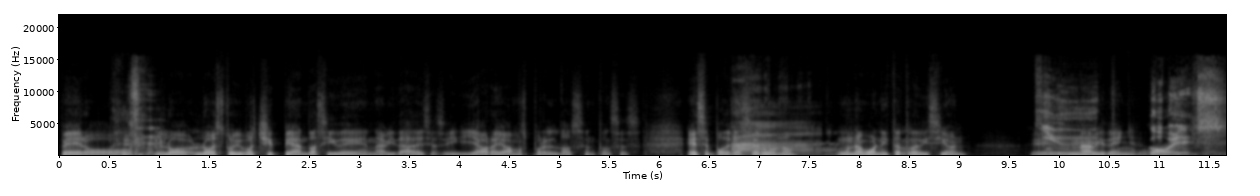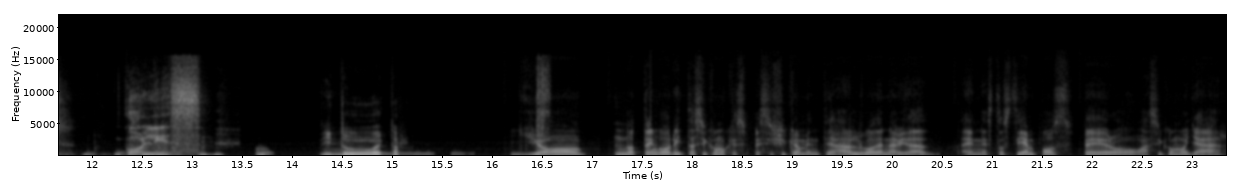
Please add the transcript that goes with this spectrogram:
Pero lo, lo estuvimos chipeando así de navidades y así. Y ahora ya vamos por el 2. Entonces ese podría ser uno. Ah, Una bonita Mm. tradición eh, navideña. Goles. Goles. ¿Y tú, Héctor? Yo no tengo ahorita así como que específicamente algo de Navidad en estos tiempos, pero así como ya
